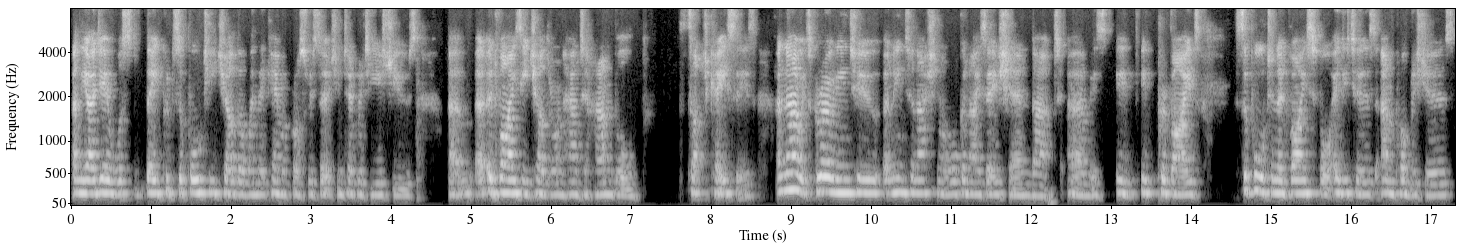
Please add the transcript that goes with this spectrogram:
And the idea was they could support each other when they came across research integrity issues, um, advise each other on how to handle such cases. And now it's grown into an international organization that um, is it, it provides support and advice for editors and publishers,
